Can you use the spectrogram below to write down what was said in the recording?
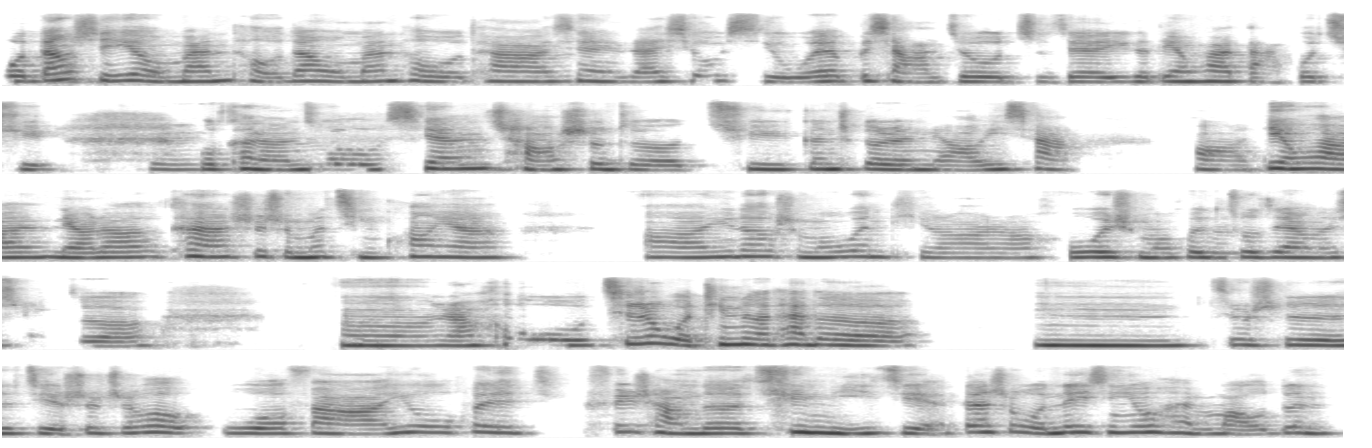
我当时也有馒头，但我馒头他现在也在休息，我也不想就直接一个电话打过去，我可能就先尝试着去跟这个人聊一下，啊，电话聊聊看是什么情况呀，啊，遇到什么问题了，然后为什么会做这样的选择，嗯，然后其实我听了他的。嗯，就是解释之后，我反而又会非常的去理解，但是我内心又很矛盾，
